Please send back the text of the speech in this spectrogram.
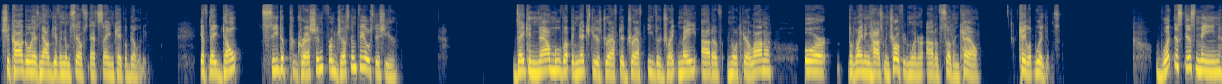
Chicago has now given themselves that same capability. If they don't see the progression from Justin Fields this year, they can now move up in next year's draft to draft either Drake Maye out of North Carolina or the reigning Heisman Trophy winner out of Southern Cal, Caleb Williams. What does this mean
